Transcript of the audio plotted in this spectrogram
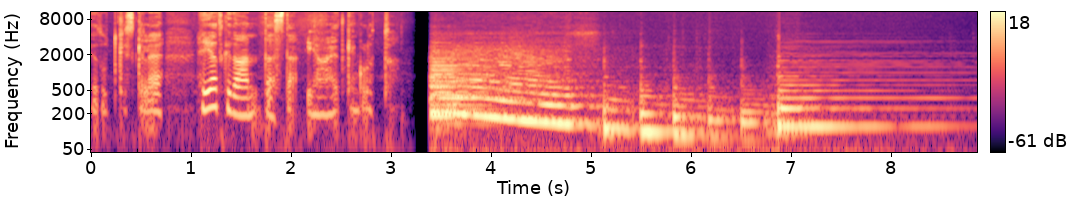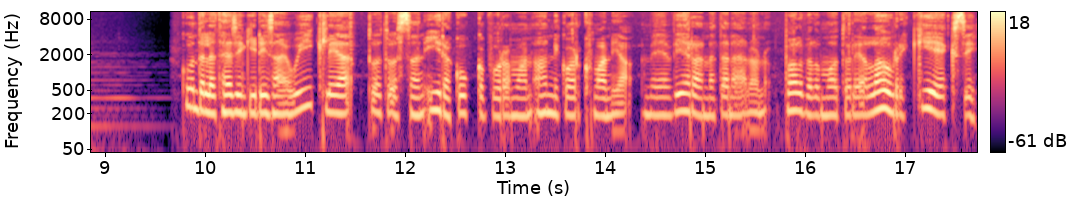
ja tutkiskelee. Hei, jatketaan tästä ihan hetken kuluttua. Kuuntelet Helsinki Design Weeklyä. Tuo tuossa on Iida Kukkapuraman, Anni Korkman ja meidän vieraana tänään on palvelumuotoilija Lauri Kieksi.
